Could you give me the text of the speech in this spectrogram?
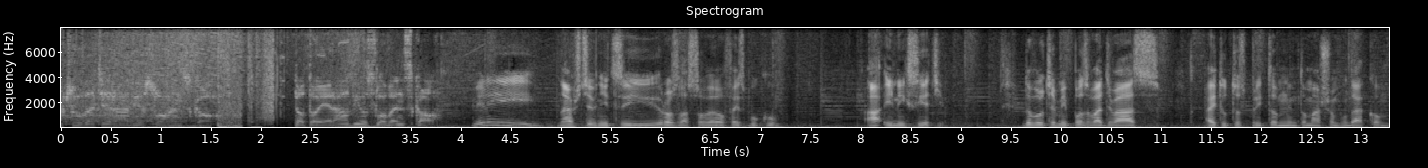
Počúvate Rádio Slovensko. Toto je Rádio Slovensko. Milí návštevníci rozhlasového Facebooku a iných sietí, dovolte mi pozvať vás aj túto s prítomným Tomášom Hudákom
